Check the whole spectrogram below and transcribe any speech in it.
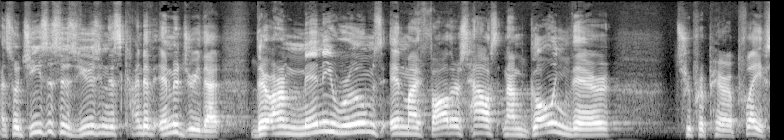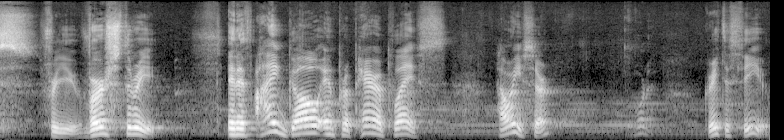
And so Jesus is using this kind of imagery that there are many rooms in my Father's house, and I'm going there to prepare a place for you. Verse 3 And if I go and prepare a place, how are you, sir? Great to see you.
